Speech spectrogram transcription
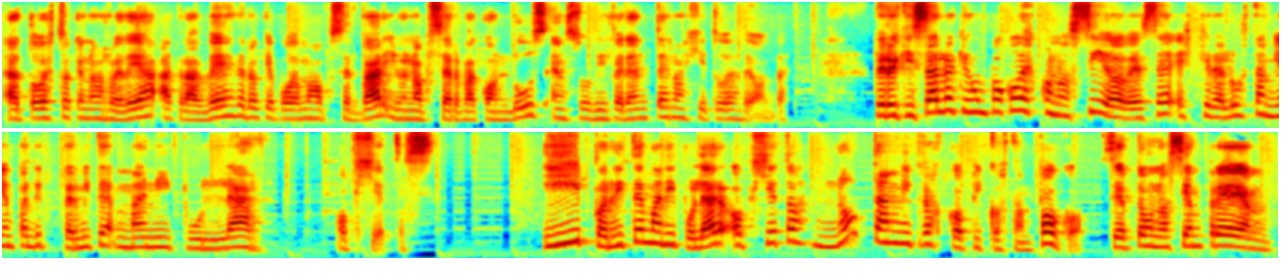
a todo esto que nos rodea a través de lo que podemos observar y uno observa con luz en sus diferentes longitudes de onda. Pero quizás lo que es un poco desconocido a veces es que la luz también permite manipular objetos. Y permite manipular objetos no tan microscópicos tampoco, ¿cierto? Uno siempre mm,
